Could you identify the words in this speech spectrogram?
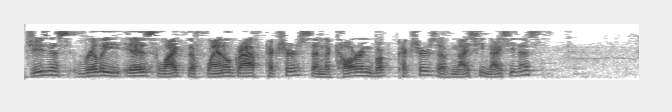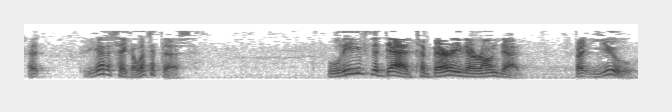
Jesus really is like the flannel graph pictures and the coloring book pictures of nicey niciness, uh, you got to take a look at this. Leave the dead to bury their own dead, but you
